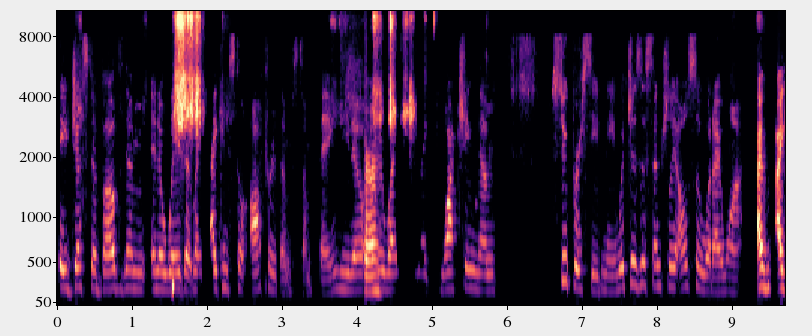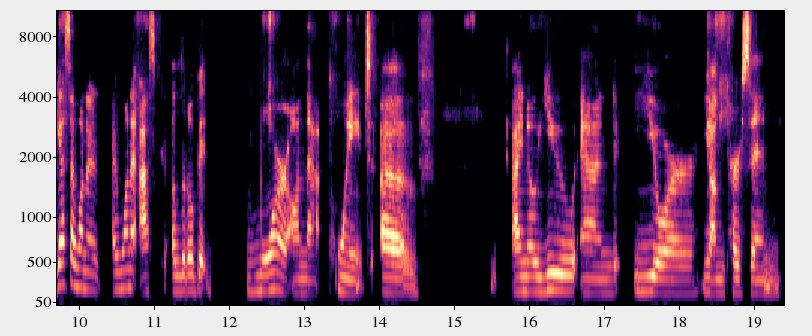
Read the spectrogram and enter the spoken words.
stay just above them in a way that like I can still offer them something, you know, sure. otherwise like watching them supersede me, which is essentially also what I want. I, I guess I want to I want to ask a little bit more on that point of I know you and your young person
